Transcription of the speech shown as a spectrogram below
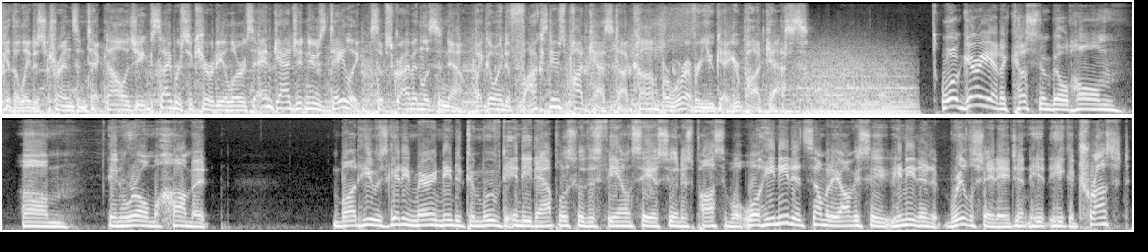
Get the latest trends in technology, cybersecurity alerts, and gadget news daily. Subscribe and listen now by going to foxnewspodcast.com or wherever you get your podcasts. Well, Gary had a custom built home um, in rural Mahomet, but he was getting married, needed to move to Indianapolis with his fiancee as soon as possible. Well, he needed somebody, obviously, he needed a real estate agent he, he could trust,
